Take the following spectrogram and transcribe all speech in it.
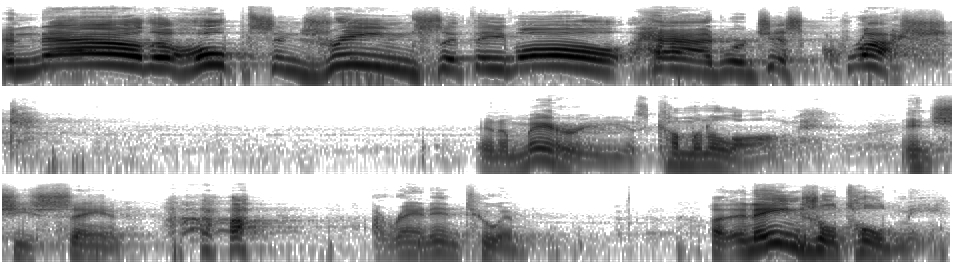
and now the hopes and dreams that they've all had were just crushed. And a Mary is coming along, and she's saying, ha, ha, I ran into him. Uh, an angel told me.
